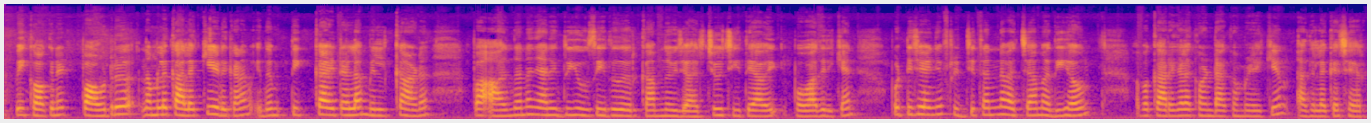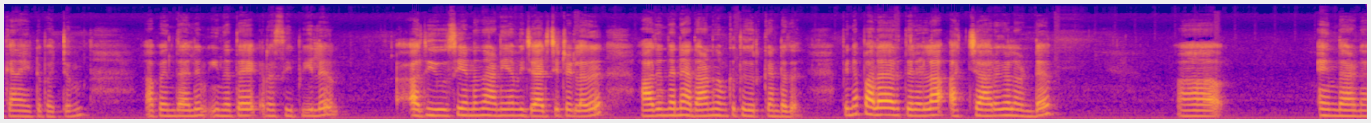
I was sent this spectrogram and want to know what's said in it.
അപ്പോൾ ഈ കോക്കനട്ട് പൗഡർ നമ്മൾ കലക്കിയെടുക്കണം. ഇത് തിക്കായിട്ടുള്ള മിൽക്കാണ് അപ്പോൾ ആദ്യം തന്നെ ഞാൻ ഇത് യൂസ് ചെയ്ത് തീർക്കാം എന്ന് വിചാരിച്ചു. ചീത്തയായി പോവാതിരിക്കാൻ. പൊട്ടിച്ച് കഴിഞ്ഞ് ഫ്രിഡ്ജിൽ തന്നെ വെച്ചാൽ മതിയാവും. അപ്പോൾ കറികളൊക്കെ ഉണ്ടാക്കുമ്പോഴേക്കും അതിലൊക്കെ ചേർക്കാനായിട്ട് പറ്റും. അപ്പോൾ എന്തായാലും ഇന്നത്തെ റെസിപ്പിയിൽ അത് യൂസ് ചെയ്യണമെന്നാണ് ഞാൻ വിചാരിച്ചിട്ടുള്ളത്. ആദ്യം തന്നെ അതാണ് നമുക്ക് തീർക്കേണ്ടത്. പിന്നെ പലതരത്തിലുള്ള അച്ചാറുകളുണ്ട്. എന്താണ്?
